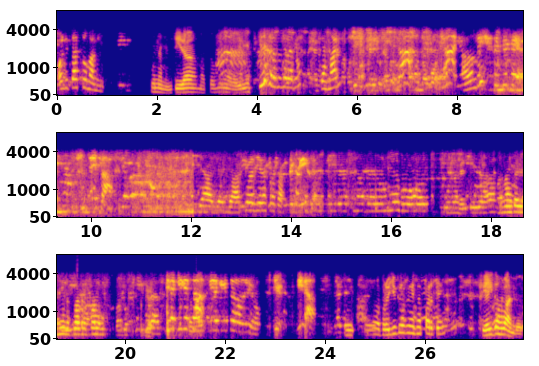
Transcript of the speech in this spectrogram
¿Dónde estás tú, mami? Una mentira, mató mi alegría. ¿Sí déjalo hacer algo? ¿Estás mal? ¿A dónde? Ya, ya, ya. ¿A qué hora llegas para acá? Mamá está viniendo tú al resole. Mira quién está, mira quién está Rodrigo. Mira. No, pero yo creo que en esa parte, si hay dos bandos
